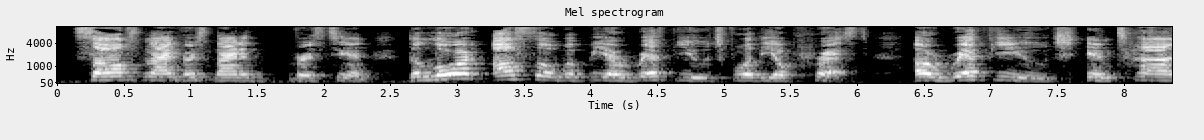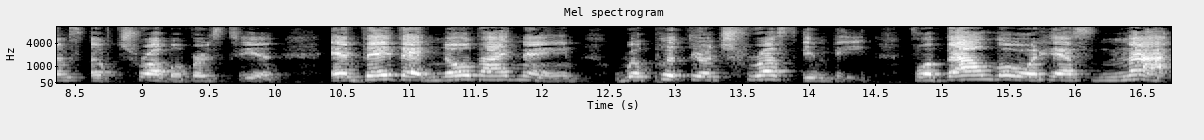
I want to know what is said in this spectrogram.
Psalms 9, verse 9 and verse 10. The Lord also will be a refuge for the oppressed, a refuge in times of trouble. Verse 10. And they that know thy name will put their trust in thee. For thou, Lord, hast not,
